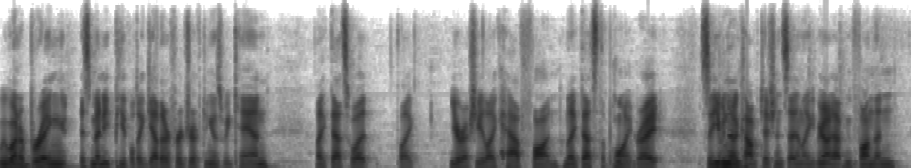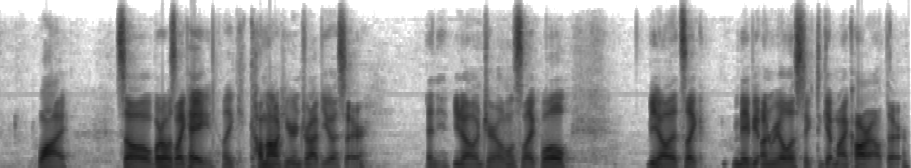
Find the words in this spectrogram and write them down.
we want to bring as many people together for drifting as we can. Like that's what like you're actually like have fun. Like that's the point, right? So even in a competition setting, like if you're not having fun, then why? So, but I was like, hey, like come out here and drive US Air, and you know, Gerald was like, well, you know, it's like maybe unrealistic to get my car out there.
